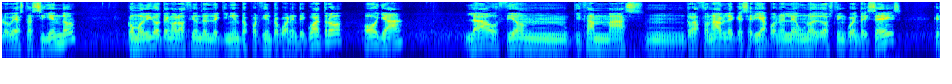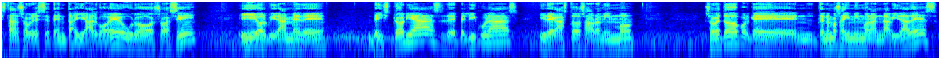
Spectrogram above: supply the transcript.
lo voy a estar siguiendo. Como digo, tengo la opción del de 500 por 144 o ya la opción quizá más mm, razonable que sería ponerle uno de 2.56 que están sobre 70 y algo euros o así y olvidarme de, de historias, de películas y de gastos ahora mismo. Sobre todo porque tenemos ahí mismo las navidades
